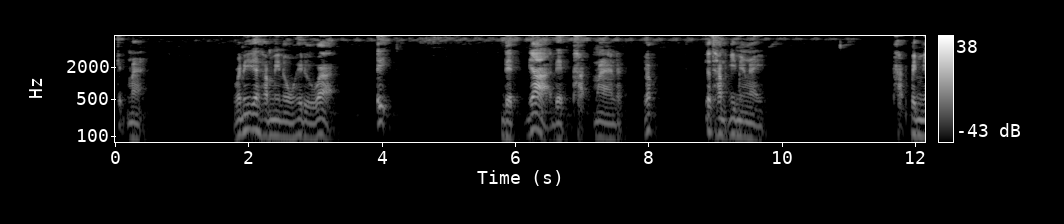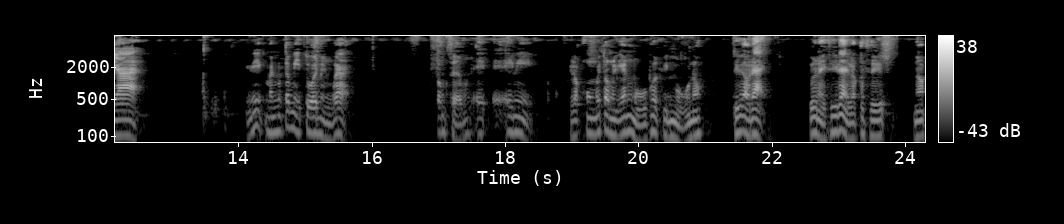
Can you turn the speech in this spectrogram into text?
เก็บมา วันนี้จะทำเมนูให้ดูว่า เอ้ยเด็ดหญ้าเด็ดผักมาแล้วแล้วจะทำกินยังไง ผักเป็นยา ทีนี้มันก็มีตัวหนึ่งว่า ต้องเสริมไอ้ไอ้ไอนี่ เราคงไม่ต้องเลี้ยงหมูเพื่อกินหมูเนาะซื้อเอาได้ ตัวไหนซื้อได้เราก็ซื้อเนาะ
